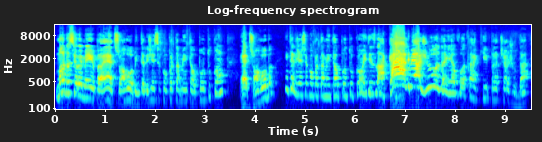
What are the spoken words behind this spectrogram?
manda seu e-mail para edson.inteligenciacomportamental.com edson.inteligenciacomportamental.com e diz lá, Cali, me ajuda! E eu vou estar aqui para te ajudar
